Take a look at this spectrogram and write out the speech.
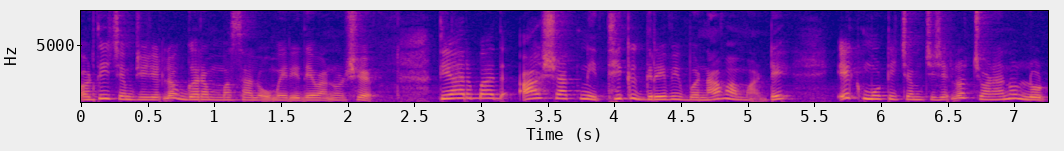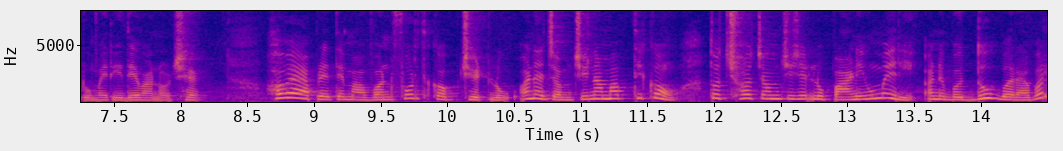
અડધી ચમચી જેટલો ગરમ મસાલો ઉમેરી દેવાનો છે. ત્યારબાદ આ શાકની થીક ગ્રેવી બનાવવા માટે એક મોટી ચમચી જેટલો ચણાનો લોટ ઉમેરી દેવાનો છે. હવે આપણે તેમાં વન ફોર્થ કપ જેટલું અને ચમચીના માપથી કહું તો છ ચમચી જેટલું પાણી ઉમેરી અને બધું બરાબર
